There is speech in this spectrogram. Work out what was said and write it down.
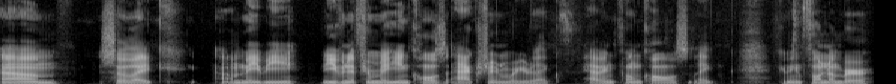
Um, so, like, um, maybe even if you're making calls to action where you're like having phone calls, like giving phone number,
